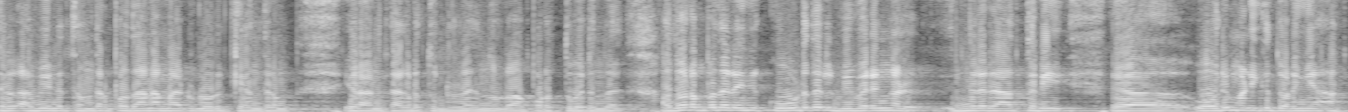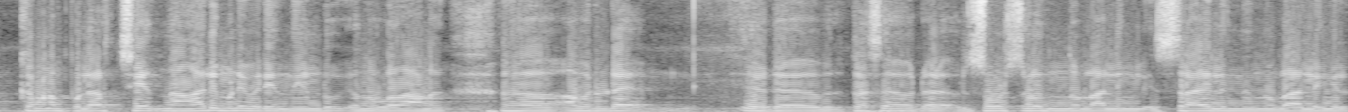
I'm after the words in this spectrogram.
തെൽ അവീവിലെ തന്ത്രപ്രധാനമായിട്ടുള്ള ഒരു കേന്ദ്രം ഇറാൻ തകർത്തിട്ടുണ്ട് എന്നുള്ള പുറത്തു വരുന്നത്. അതോടൊപ്പം തന്നെ കൂടുതൽ വിവരങ്ങൾ ഇന്നലെ രാത്രി ഒരു മണിക്ക് തുടങ്ങിയ ആക്രമണം പുലർച്ചെ നാല് മണി വരെ നീണ്ടു എന്നുള്ളതാണ് അവരുടെ സോഴ്സുകളിൽ നിന്നുള്ള അല്ലെങ്കിൽ ഇസ്രായേലിൽ നിന്നുള്ള അല്ലെങ്കിൽ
